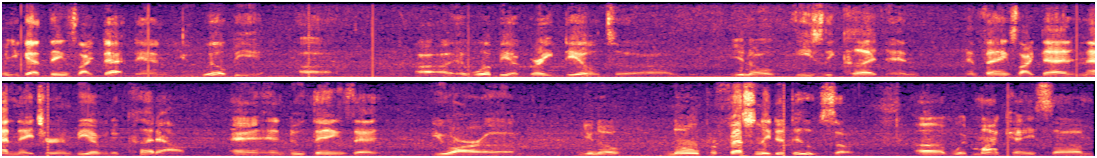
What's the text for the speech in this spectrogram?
When you got things like that, then you will be, uh, uh, it would be a great deal to, uh, you know, easily cut and and things like that in that nature, and be able to cut out and, and do things that you are, uh, you know, known professionally to do. So, uh, with my case, um,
